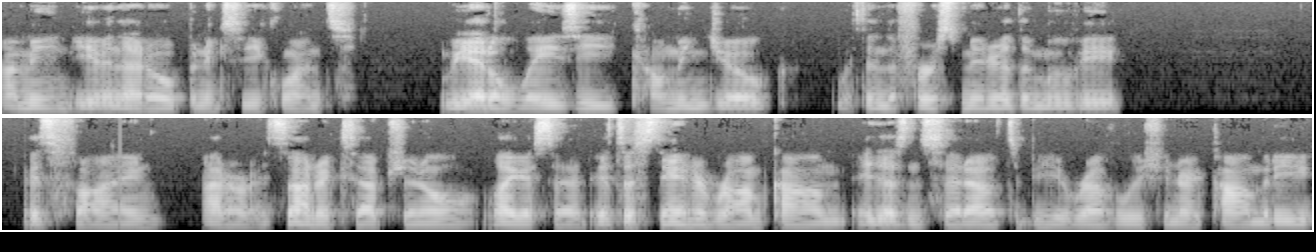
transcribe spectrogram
I mean, even that opening sequence, we had a lazy coming joke within the first minute of the movie. It's fine. I don't know. It's not exceptional. Like I said, it's a standard rom com. It doesn't set out to be a revolutionary comedy.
